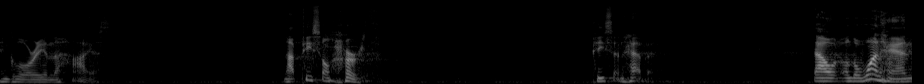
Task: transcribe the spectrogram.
and glory in the highest. Not peace on earth, peace in heaven. Now, on the one hand,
